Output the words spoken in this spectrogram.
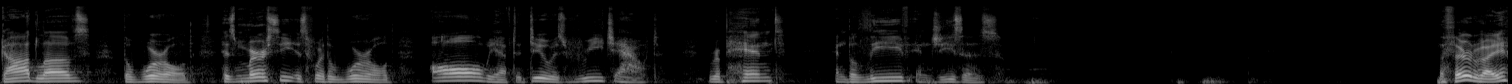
God loves the world, His mercy is for the world. All we have to do is reach out, repent, and believe in Jesus. The third way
